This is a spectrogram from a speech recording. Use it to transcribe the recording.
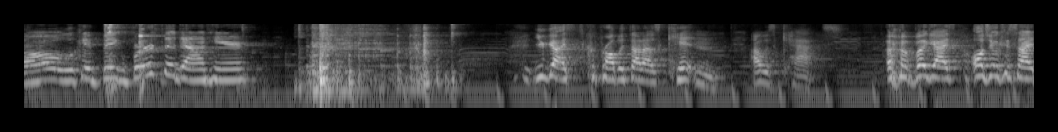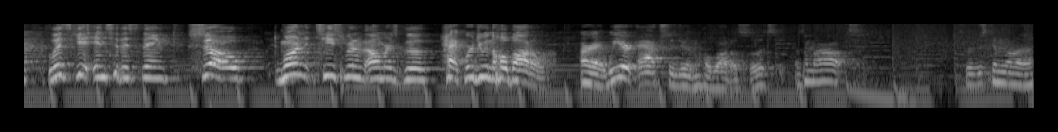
Oh, look at Big Bertha down here. You guys probably thought I was kitten. I was cats. but guys, all jokes aside, let's get into this thing. So, one teaspoon of Elmer's glue. Heck, we're doing the whole bottle. All right, we are actually doing the whole bottle. So let's, let's come out. So we're just gonna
